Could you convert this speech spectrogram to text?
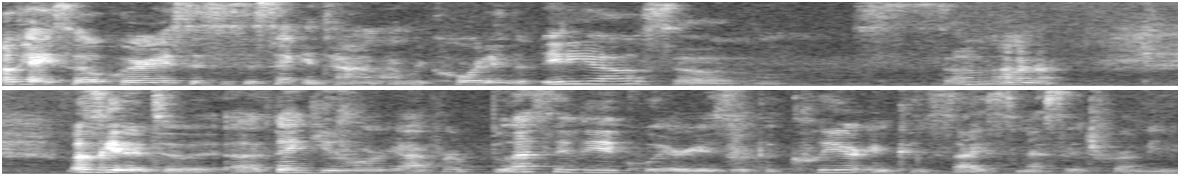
Okay, so Aquarius, this is the second time I'm recording the video, so, so I don't know. Let's get into it. Uh, thank you, Lord God, for blessing the Aquarius with a clear and concise message from you.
